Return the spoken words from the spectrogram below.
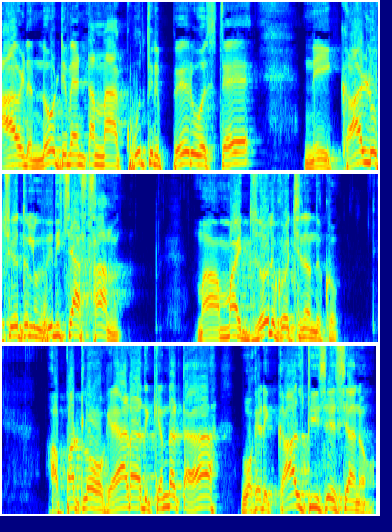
ఆవిడ నోటి వెంట నా కూతురి పేరు వస్తే నీ కాళ్ళు చేతులు విరిచేస్తాను. మా అమ్మాయి జోలికి వచ్చినందుకు. అప్పట్లో ఒక ఏడాది కిందట ఒకటి కాల్ తీసేశాను.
